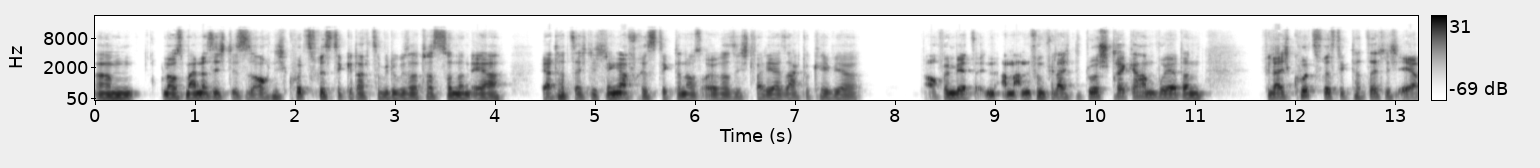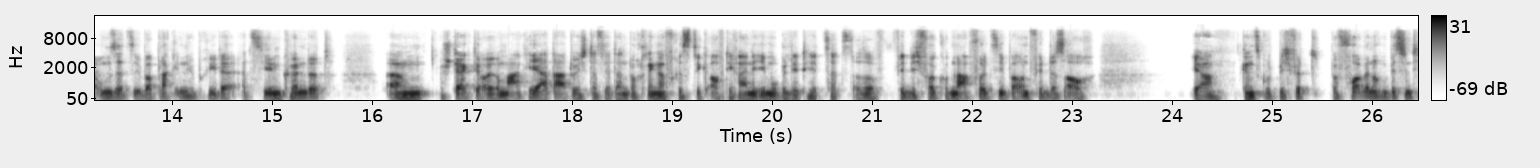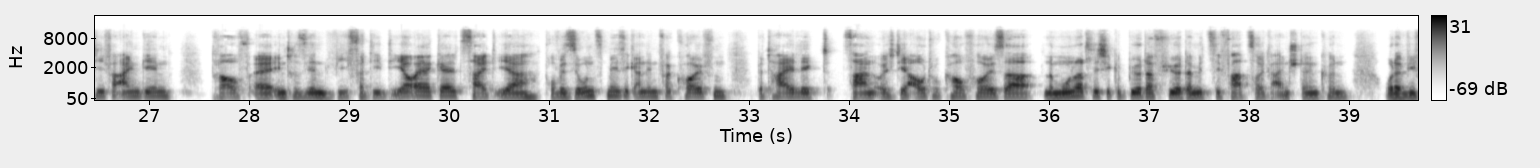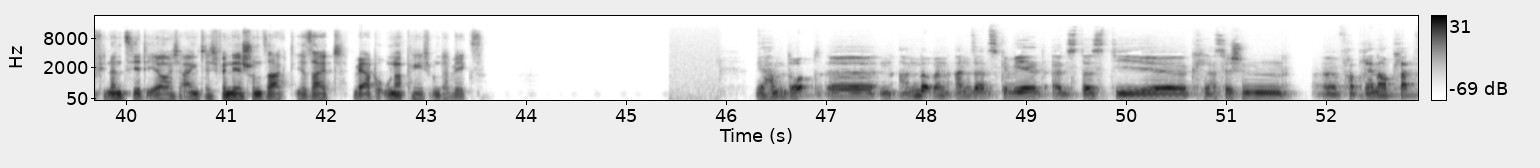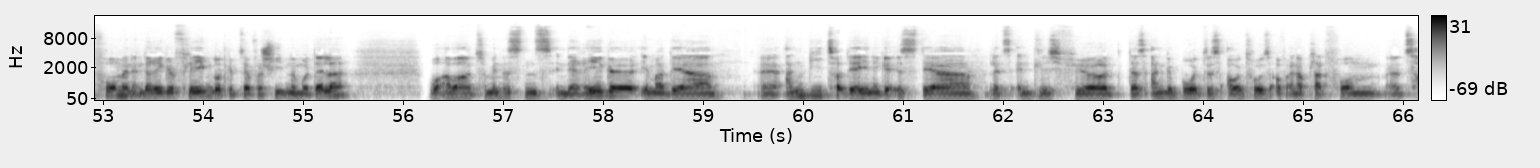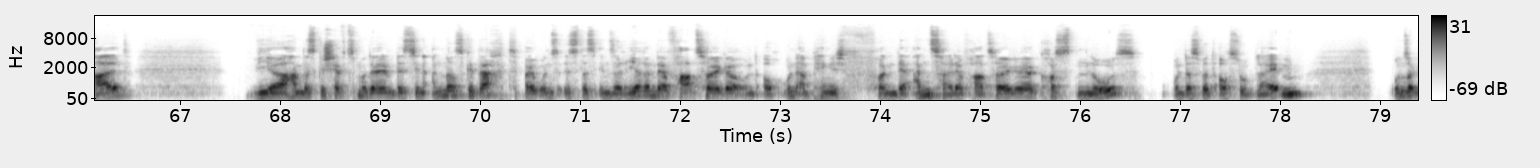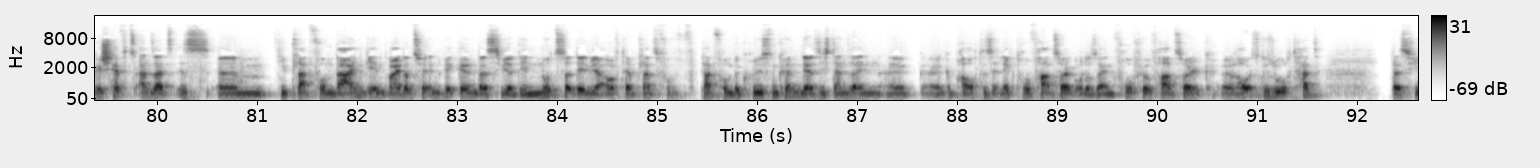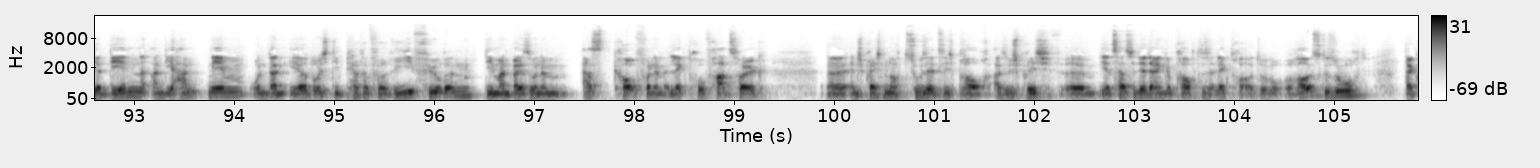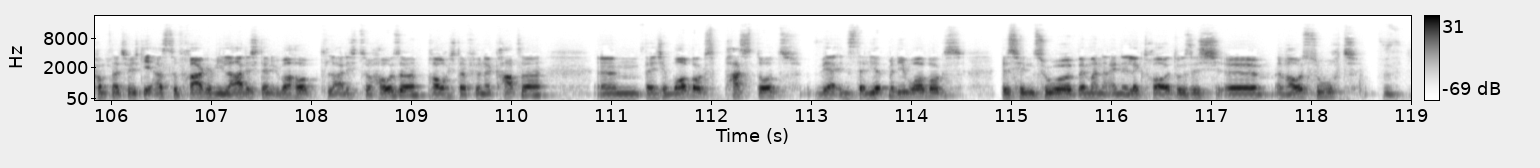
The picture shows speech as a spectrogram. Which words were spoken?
Ähm, und aus meiner Sicht ist es auch nicht kurzfristig gedacht, so wie du gesagt hast, sondern eher, eher tatsächlich längerfristig dann aus eurer Sicht, weil ihr ja sagt, okay, wir auch wenn wir jetzt in, am Anfang vielleicht eine Durchstrecke haben, wo ihr dann vielleicht kurzfristig tatsächlich eher Umsätze über Plug-in-Hybride erzielen könntet, ähm, stärkt ihr eure Marke ja dadurch, dass ihr dann doch längerfristig auf die reine E-Mobilität setzt. Also finde ich vollkommen nachvollziehbar und finde es auch ja ganz gut. Mich wird, bevor wir noch ein bisschen tiefer eingehen, drauf äh, interessieren, wie verdient ihr euer Geld? Seid ihr provisionsmäßig an den Verkäufen beteiligt? Zahlen euch die Autokaufhäuser eine monatliche Gebühr dafür, damit sie Fahrzeuge einstellen können? Oder wie finanziert ihr euch eigentlich, wenn ihr schon sagt, ihr seid werbeunabhängig unterwegs? Wir haben dort äh, einen anderen Ansatz gewählt, als dass die klassischen äh, Verbrennerplattformen in der Regel pflegen. Dort gibt es ja verschiedene Modelle, wo aber zumindest in der Regel immer der äh, Anbieter derjenige ist, der letztendlich für das Angebot des Autos auf einer Plattform äh, zahlt. Wir haben das Geschäftsmodell ein bisschen anders gedacht. Bei uns ist das Inserieren der Fahrzeuge und auch unabhängig von der Anzahl der Fahrzeuge kostenlos und das wird auch so bleiben. Unser Geschäftsansatz ist, ähm, die Plattform dahingehend weiterzuentwickeln, dass wir den Nutzer, den wir auf der Plattform begrüßen können, der sich dann sein äh, gebrauchtes Elektrofahrzeug oder sein Vorführfahrzeug äh, rausgesucht hat, dass wir den an die Hand nehmen und dann eher durch die Peripherie führen, die man bei so einem Erstkauf von einem Elektrofahrzeug äh, entsprechend noch zusätzlich braucht. Also sprich, äh, jetzt hast du dir dein gebrauchtes Elektroauto rausgesucht. Da kommt natürlich die erste Frage, wie lade ich denn überhaupt? Lade ich zu Hause? Brauche ich dafür eine Karte? Ähm, welche Wallbox passt dort? Wer installiert mir die Wallbox? bis hin zu, wenn man ein Elektroauto sich äh, raussucht,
